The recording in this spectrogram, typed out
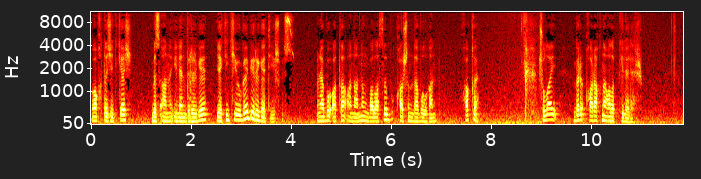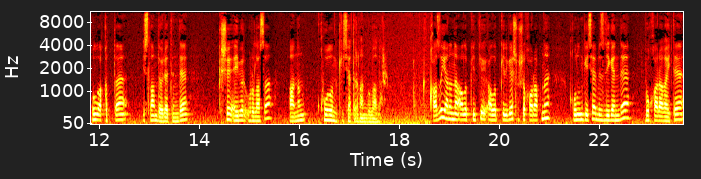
вакыты җиткәч, без аны иләндерергә яки кияүгә бирергә тиешбез. Менә бу ата-ананың баласы каршында булган хакы. Шулай бер каракны алып киләләр. Ул вакытта ислам дәүләтендә кеше әйбер урласа, аның кулын кисә торган булалар. Казый янына алып китке алып килгәч шушы каракны кулын кисәбез дигәндә, бу карак әйтә,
